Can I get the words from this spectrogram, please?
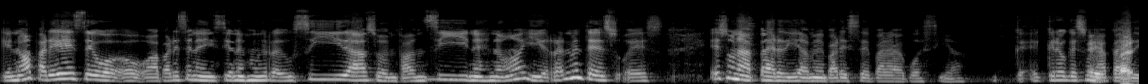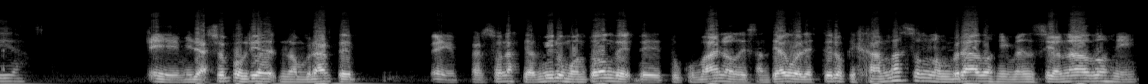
que no aparece o, aparece en ediciones muy reducidas o en fanzines, ¿no? Y realmente es, es, es una pérdida, me parece, para la poesía. Creo que es una eh, pérdida. Eh, mira, yo podría nombrarte eh, personas que admiro un montón de, de Tucumán o de Santiago del Estero que jamás son nombrados ni mencionados ni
